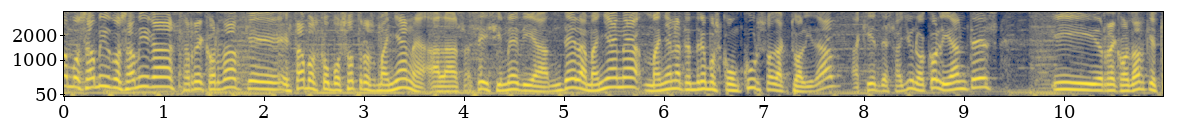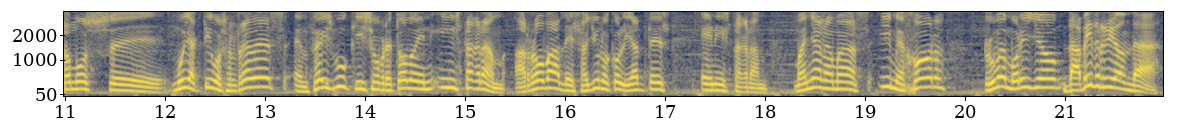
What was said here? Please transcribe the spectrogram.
vamos amigos, amigas. Recordad que estamos con vosotros mañana a las seis y media de la mañana. Mañana tendremos concurso de actualidad aquí en Desayuno Coliantes. Y recordad que estamos eh, muy activos en redes, en Facebook y sobre todo en Instagram, arroba Desayuno Coliantes en Instagram. Mañana más y mejor. Rubén Morillo. David Rionda.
